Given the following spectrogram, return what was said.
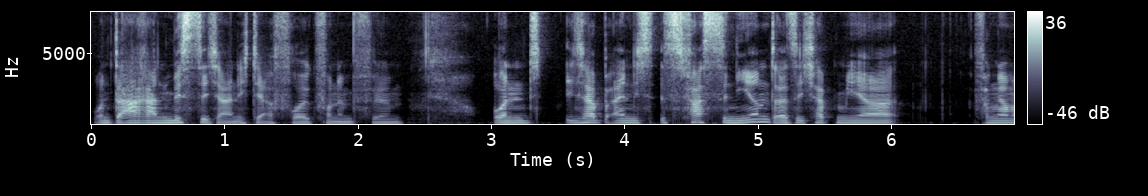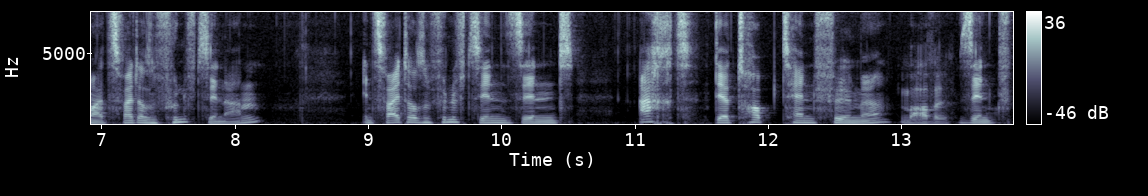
Und daran misst sich eigentlich der Erfolg von einem Film. Und ich habe eigentlich, ist faszinierend, also ich habe mir, fangen wir mal 2015 an. In 2015 sind acht der Top 10 Filme Marvel. Sind,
